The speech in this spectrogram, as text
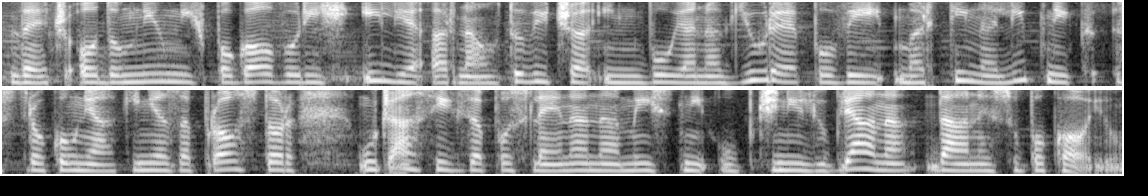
Več o domnevnih pogovorih Ilje Arnautoviča in Bojana Gjure pove Martina Lipnik, strokovnjakinja za prostor, včasih zaposlena na mestni občini Ljubljana, danes v pokoju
